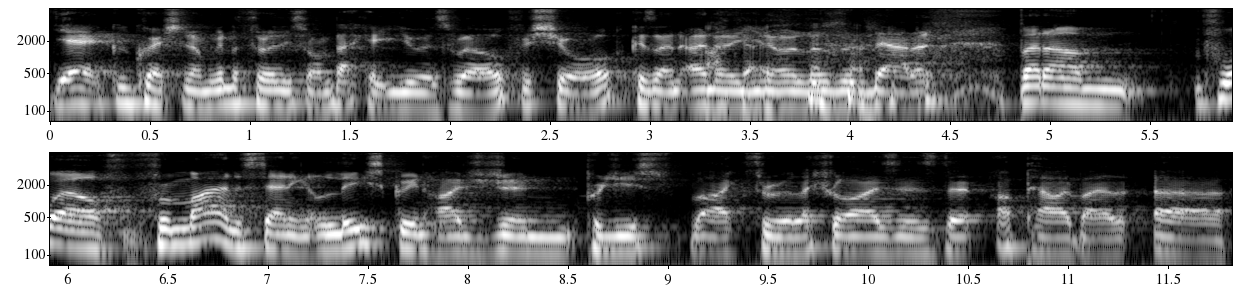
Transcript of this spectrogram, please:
yeah, good question. I'm going to throw this one back at you as well, for sure, because I, I, know okay. you know a little bit about it. But um, well, from my understanding, at least green hydrogen produced like through electrolyzers that are powered by uh,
